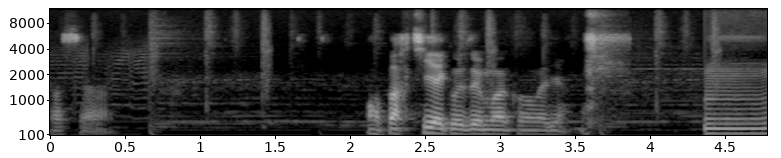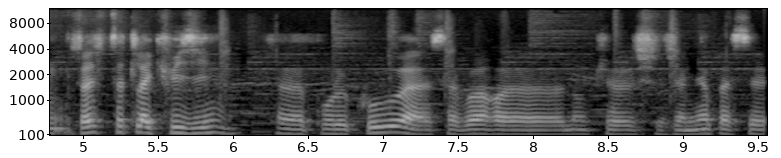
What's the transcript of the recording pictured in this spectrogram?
grâce à, en partie à cause de moi, on va dire. Hum, peut-être la cuisine, euh, pour le coup, à savoir, euh, donc euh, j'aime bien passer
